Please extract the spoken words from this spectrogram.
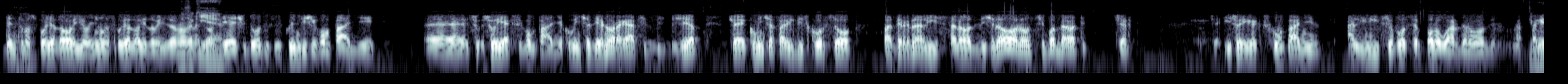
dentro lo spogliatoio, in uno spogliatoio dove ci sono che ne Chi so, è? 10, 12, 15 compagni, eh, su- suoi ex compagni, e comincia a dire no ragazzi, bi- bisogna, cioè comincia a fare il discorso paternalista, no? dice no, non si può andare avanti. Certo, cioè, i suoi ex compagni all'inizio forse un po' lo guardano, ma, Ma, che,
